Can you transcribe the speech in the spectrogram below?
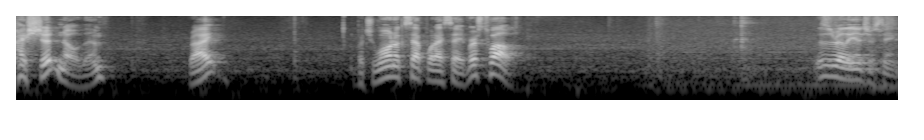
I should know them, right? But you won't accept what I say. Verse 12. This is really interesting.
